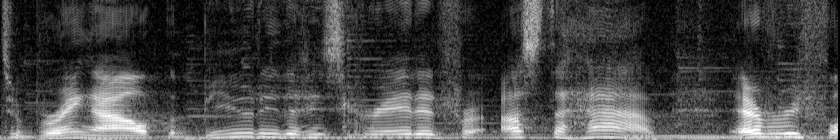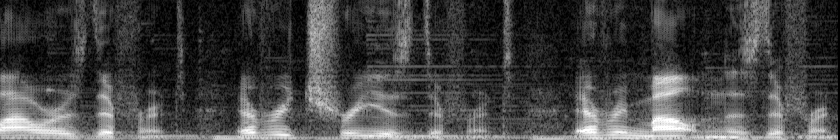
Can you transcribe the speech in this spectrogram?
to bring out the beauty that he's created for us to have. Every flower is different. Every tree is different. Every mountain is different.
